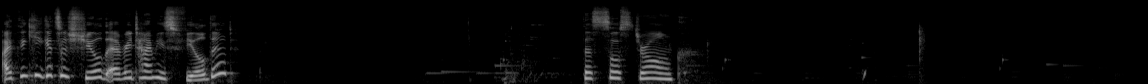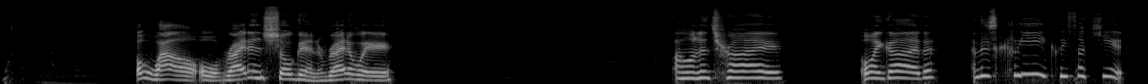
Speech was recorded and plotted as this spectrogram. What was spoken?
I think he gets a shield every time he's fielded. That's so strong. Oh wow. Oh, Raiden Shogun right away. I want to try. Oh my god. And there's Klee. Klee's so cute.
